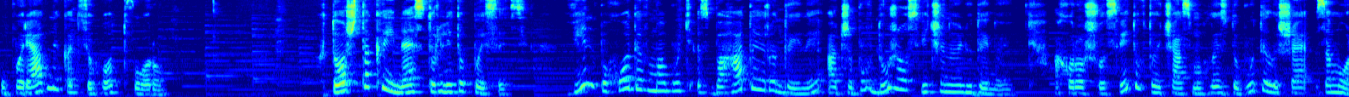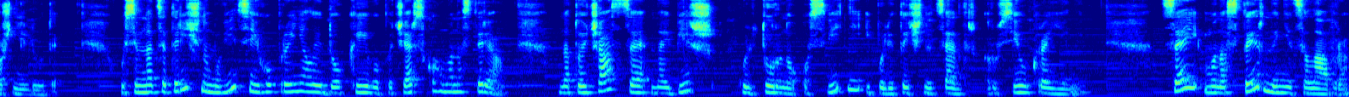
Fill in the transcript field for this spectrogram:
упорядника цього твору. Хто ж такий Нестор Літописець? Він походив, мабуть, з багатої родини, адже був дуже освіченою людиною, а хорошу освіту в той час могли здобути лише заможні люди. У 17-річному віці його прийняли до Києво-Печерського монастиря. На той час це найбільш культурно-освітній і політичний центр Русі України. Цей монастир, нині це Лавра,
